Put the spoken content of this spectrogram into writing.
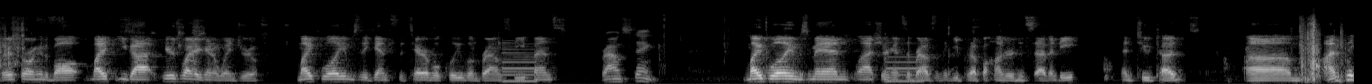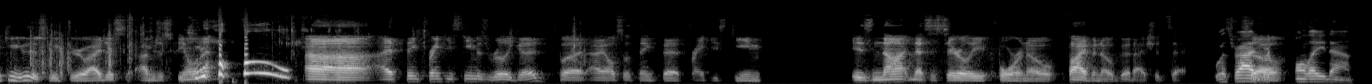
they're throwing the ball. Mike, you got. Here's why you're going to win, Drew. Mike Williams against the terrible Cleveland Browns defense. Brown stink. Mike Williams, man, last year against the Browns, I think he put up 170 and two tuds. Um, I'm picking you this week, Drew. I just, I'm just feeling it. Uh, I think Frankie's team is really good, but I also think that Frankie's team is not necessarily 4 and 0, 5 and 0 good, I should say. Let's ride, So-. Won't let you down.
